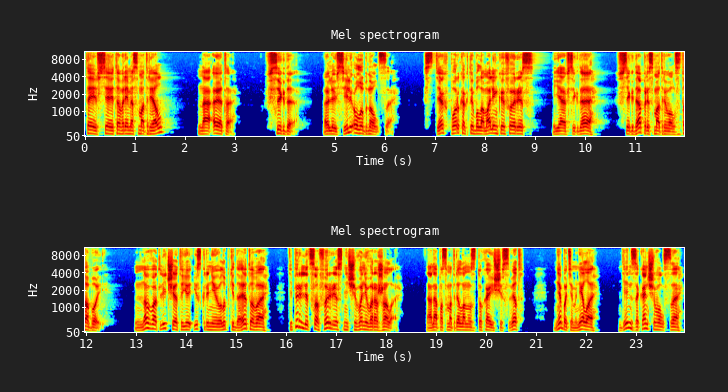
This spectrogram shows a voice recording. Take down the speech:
«Ты всё это время смотрел?» «На это». «Всегда». Люсиль улыбнулся. «С тех пор, как ты была маленькой, Феррис, я всегда, всегда присматривал за тобой». Но в отличие от её искренней улыбки до этого, теперь лицо Феррис ничего не выражало. Она посмотрела на затухающий свет, небо темнело, день заканчивался.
